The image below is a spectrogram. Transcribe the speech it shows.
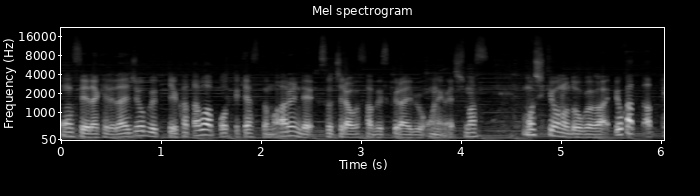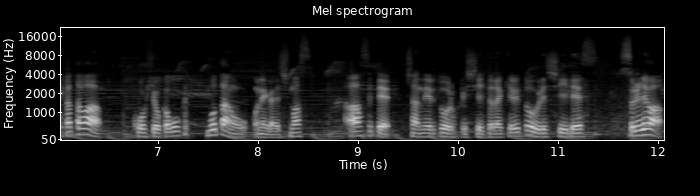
音声だけで大丈夫っていう方は、ポッドキャストもあるんで、そちらをサブスクライブお願いします。もし今日の動画が良かったって方は、高評価ボタンをお願いします。合わせてチャンネル登録していただけると嬉しいです。それでは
